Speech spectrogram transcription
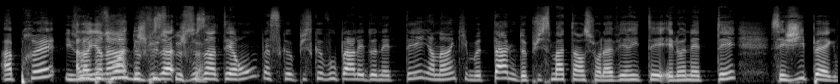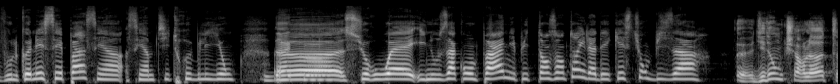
Après, ils ont besoin de je plus vous que je vous interromps parce que puisque vous parlez d'honnêteté, il y en a un qui me tanne depuis ce matin sur la vérité et l'honnêteté. C'est JPEG. Vous le connaissez pas C'est un, c'est un petit trublion euh, sur Ouais. Il nous accompagne et puis de temps en temps, il a des questions bizarres. Euh, dis donc, Charlotte,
